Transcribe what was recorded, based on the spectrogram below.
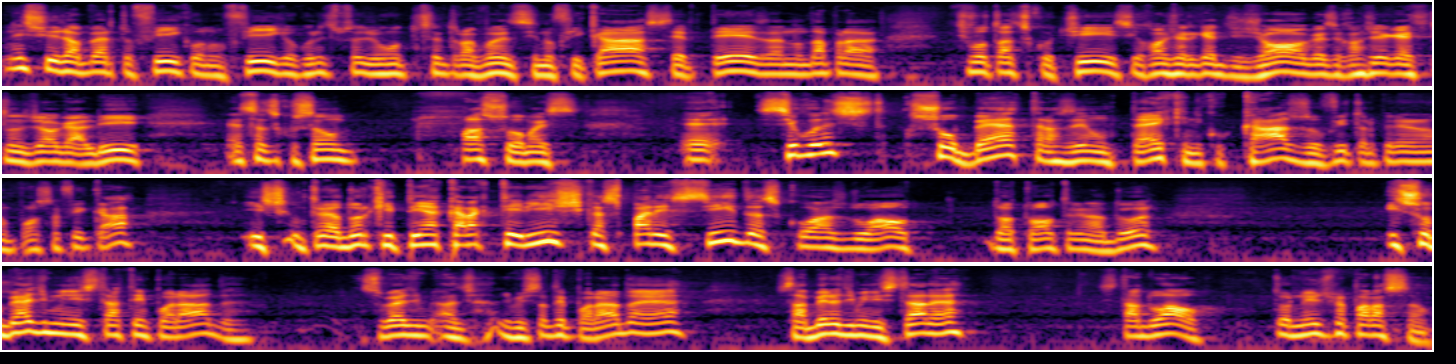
Nem se o Roberto fica ou não fica, o Corinthians precisa de um outro centroavante, se não ficar, certeza, não dá para gente voltar a discutir se o Roger Guedes joga, se o Roger Guedes não joga ali. Essa discussão passou, mas é, se o Corinthians souber trazer um técnico, caso o Vitor Pereira não possa ficar, e um treinador que tenha características parecidas com as do, al- do atual treinador, e souber administrar a temporada, souber ad- administrar a temporada é, saber administrar é estadual, torneio de preparação.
